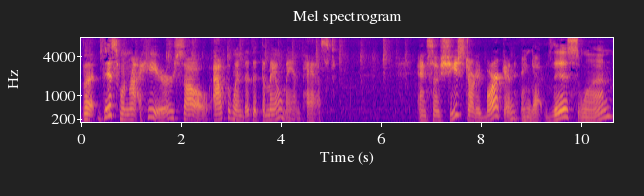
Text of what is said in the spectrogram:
But this one right here saw out the window that the mailman passed. And so she started barking and got this one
